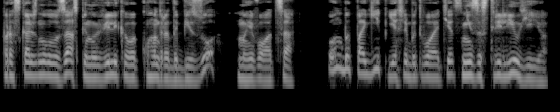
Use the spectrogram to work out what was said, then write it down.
проскользнула за спину великого Конрада Бизо, моего отца, он бы погиб, если бы твой отец не застрелил ее.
